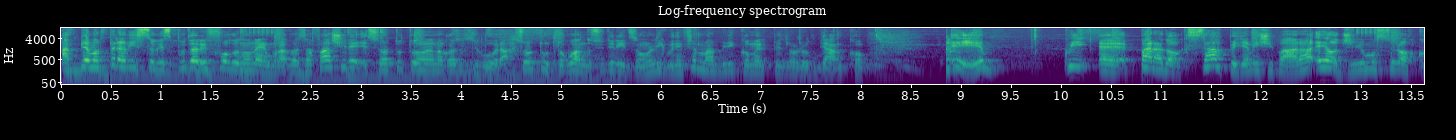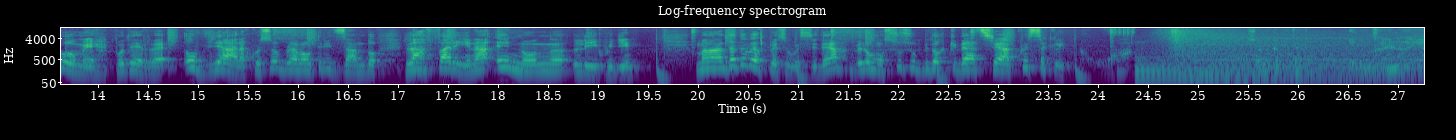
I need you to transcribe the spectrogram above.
Abbiamo appena visto che sputare il fuoco non è una cosa facile e soprattutto non è una cosa sicura, soprattutto quando si utilizzano liquidi infiammabili come il petrolio bianco. E qui è Paradoxa per gli amici para e oggi vi mostrerò come poter ovviare a questo problema utilizzando la farina e non liquidi. Ma da dove ho preso questa idea? Ve lo mostro subito grazie a questa clip qua. Sono capitato in un granaio.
